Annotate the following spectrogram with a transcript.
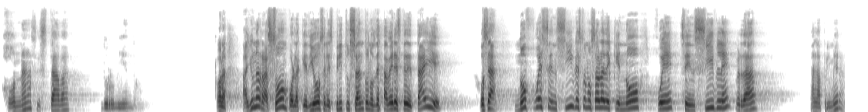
Jonás estaba durmiendo. Ahora, hay una razón por la que Dios, el Espíritu Santo, nos deja ver este detalle. O sea, no fue sensible. Esto nos habla de que no fue sensible, ¿verdad? A la primera.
